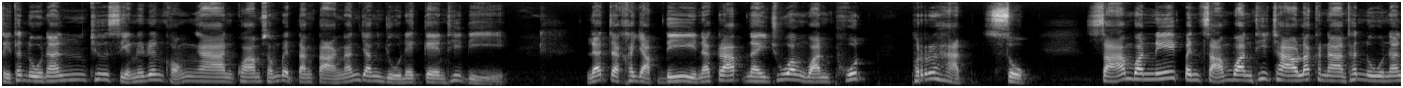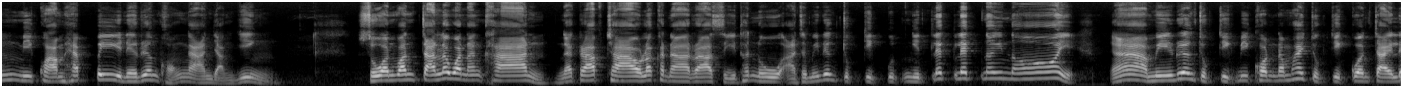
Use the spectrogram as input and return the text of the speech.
ศีธนูนั้นชื่อเสียงในเรื่องของงานความสำเร็จต่างๆ นั้นยังอยู่ในเกณฑ์ที่ดี และจะขยับดีนะครับในช่วงวันพุธพฤหัสศุกร์สามวันนี้เป็น 3 วันที่ชาวลัคนาธนูนั้นมีความแฮปปี้ในเรื่องของงานอย่างยิ่ง ส่วนวันจันทร์และวันอังคารนะครับ ชาวลัคนาราศีธนูอาจจะมีเรื่องจุกจิกกุดหงิดเล็กๆ น้อยๆ อ่ามีเรื่องจุกจิกมีคนทำให้จุกจิกกวนใจเ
